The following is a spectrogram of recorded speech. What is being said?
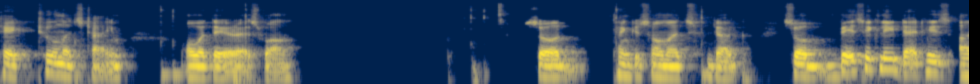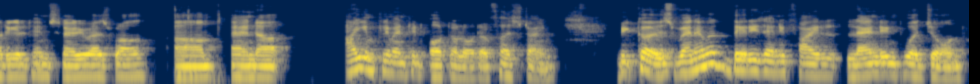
take too much time over there as well. So thank you so much, Doug. So basically that is a real-time scenario as well. Um, and uh, I implemented autoloader first time because whenever there is any file land into a zone,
